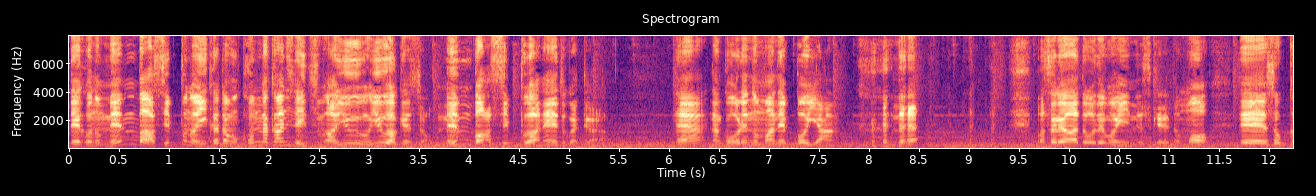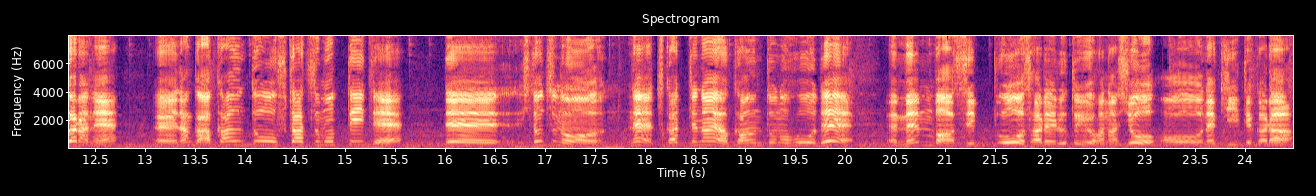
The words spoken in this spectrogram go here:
で、このメンバーシップの言い方もこんな感じでいつも、あ、言う、言うわけですよ。メンバーシップはね、とか言ってから。ね？なんか俺の真似っぽいやん。ね？まあ、それはどうでもいいんですけれども、で、そっからね、えー、なんかアカウントを2つ持っていて、で、1つのね、使ってないアカウントの方で、メンバーシップをされるという話をね、聞いてから、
